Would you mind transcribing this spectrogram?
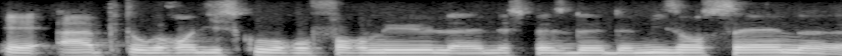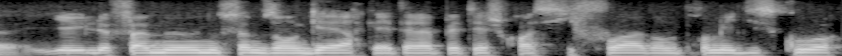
et aptes aux grands discours, aux formules, une espèce de, mise en scène. Il y a eu le fameux Nous sommes en guerre qui a été répété, je crois, six fois dans le premier discours.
